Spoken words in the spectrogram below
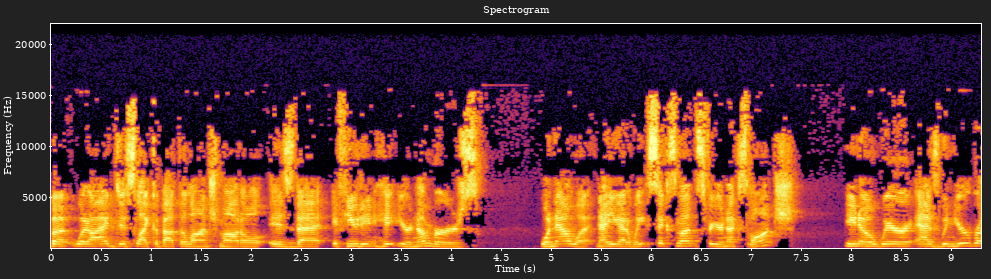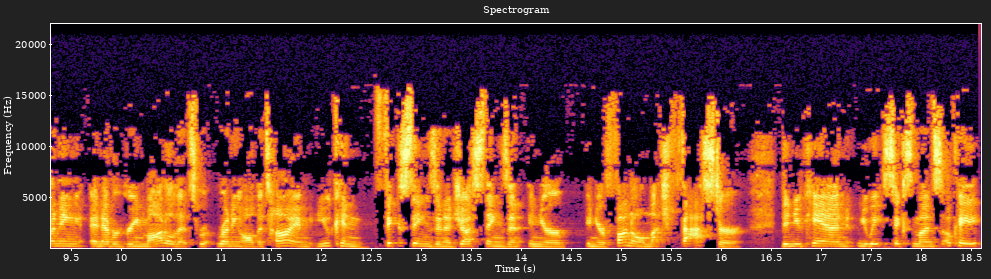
but what I dislike about the launch model is that if you didn't hit your numbers, well, now what? Now you got to wait six months for your next launch. You know, whereas when you're running an evergreen model that's r- running all the time, you can fix things and adjust things in, in your in your funnel much faster than you can. You wait six months. Okay,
